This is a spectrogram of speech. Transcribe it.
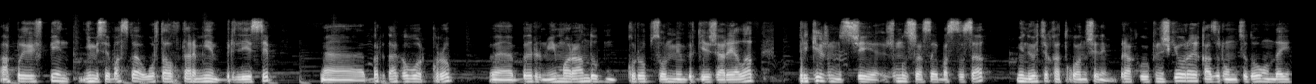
апф пен немесе басқа орталықтармен бірлесіп ә, бір договор құрып ә, бір меморандум құрып сонымен бірге жариялап бірге жұмыс жұмыс жасай бастасақ мен өте қатты қуанышты едім бірақ өкінішке орай қазір умцдо ондай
